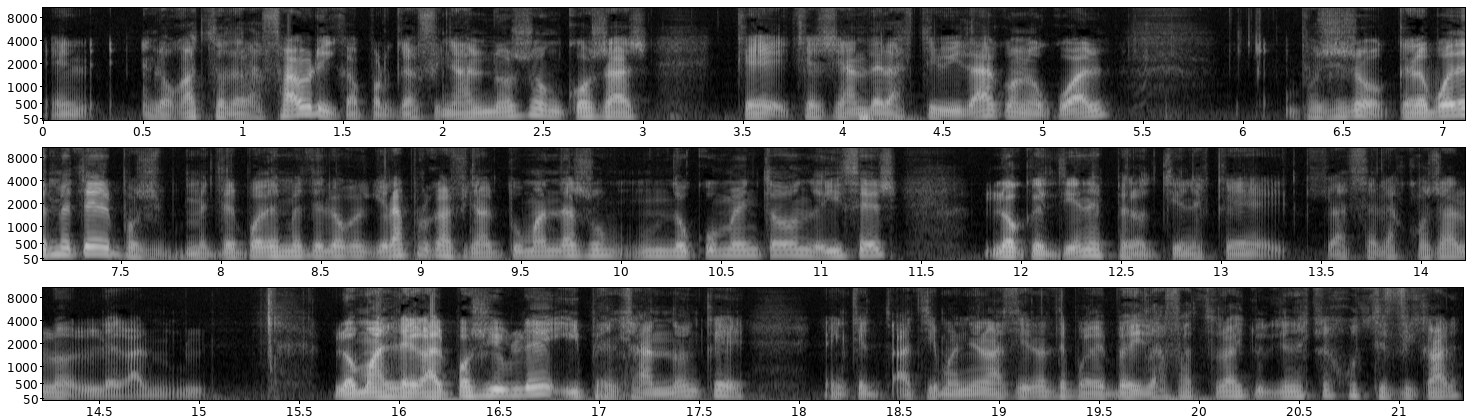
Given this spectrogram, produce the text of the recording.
en, los gastos de la fábrica, porque al final no son cosas que, sean de la actividad, con lo cual, pues eso, que lo puedes meter, pues meter, puedes meter lo que quieras, porque al final tú mandas un, documento donde dices lo que tienes, pero tienes que, hacer las cosas legal, lo más legal posible y pensando en que, en que a ti mañana Hacienda te puede pedir la factura y tú tienes que justificar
